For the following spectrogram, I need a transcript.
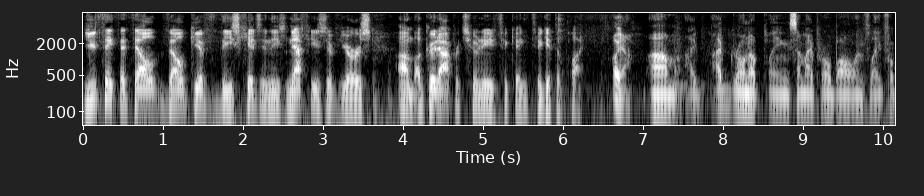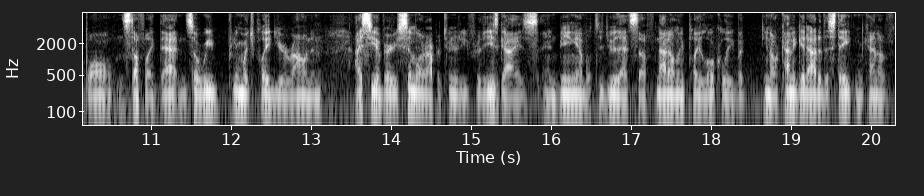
you think that they'll they'll give these kids and these nephews of yours um, a good opportunity to get, to get to play? Oh yeah. Um, I I've grown up playing semi-pro ball and flag football and stuff like that, and so we pretty much played year round. And I see a very similar opportunity for these guys and being able to do that stuff. Not only play locally, but you know, kind of get out of the state and kind of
